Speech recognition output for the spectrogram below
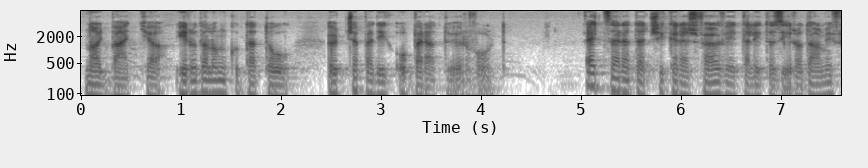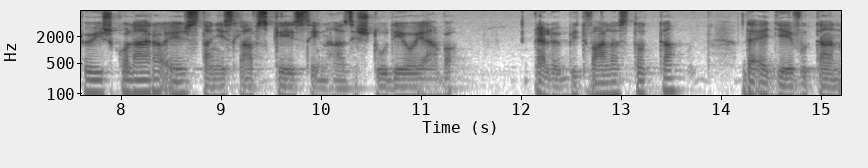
nagybátyja irodalomkutató, öccse pedig operatőr volt. Egyszerre tett sikeres felvételit az irodalmi főiskolára és Stanislavski színházi stúdiójába. Előbbit választotta, de egy év után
